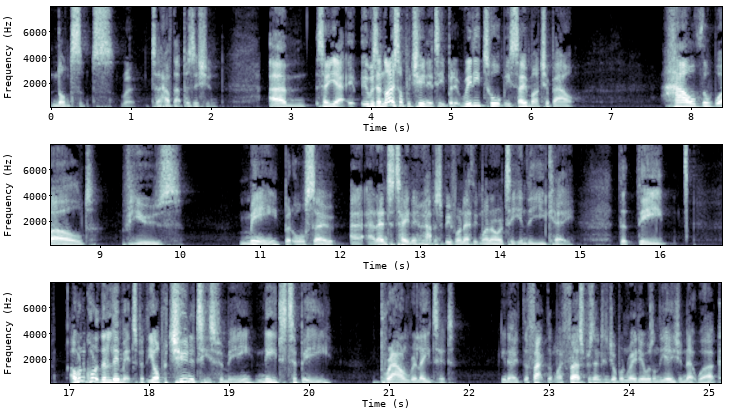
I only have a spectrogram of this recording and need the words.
nonsense Right. to have that position. Um, so, yeah, it, it was a nice opportunity, but it really taught me so much about how the world views me, but also a, an entertainer who happens to be from an ethnic minority in the UK. That the, I wouldn't call it the limits, but the opportunities for me need to be brown related. You know, the fact that my first presenting job on radio was on the Asian network,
